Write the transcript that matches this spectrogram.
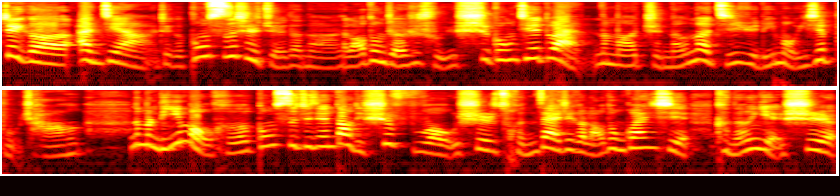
这个案件啊，这个公司是觉得呢，劳动者是处于施工阶段，那么只能呢给予李某一些补偿。那么李某和公司之间到底是否是存在这个劳动关系，可能也是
